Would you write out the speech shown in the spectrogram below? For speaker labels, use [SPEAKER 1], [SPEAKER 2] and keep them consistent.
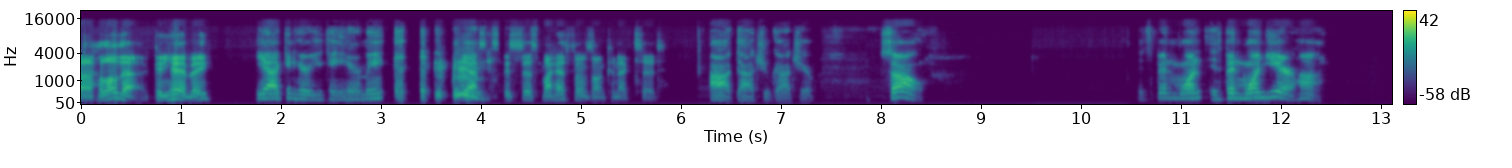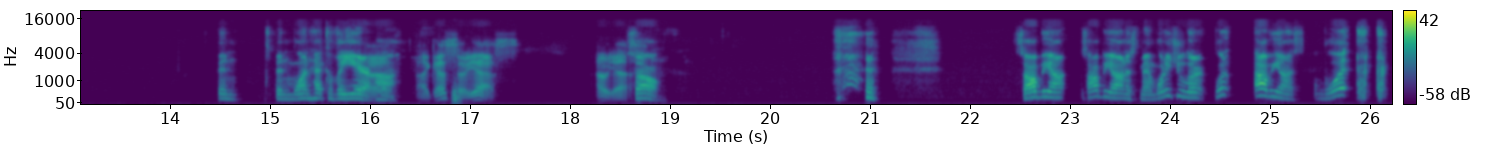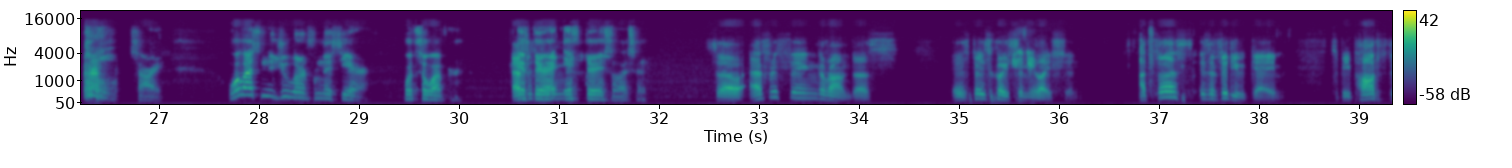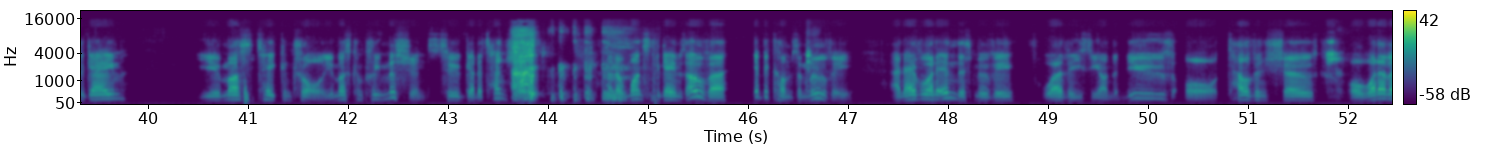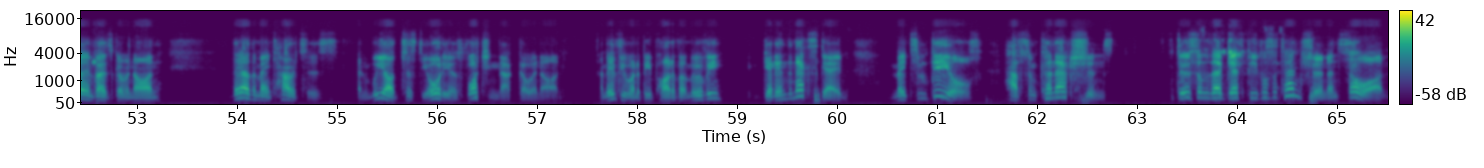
[SPEAKER 1] Uh, hello there. Can you hear me?
[SPEAKER 2] Yeah, I can hear you. Can you hear me?
[SPEAKER 1] yes. It's just my headphones aren't connected.
[SPEAKER 2] Ah, got you, got you. So it's been one. It's been one year, huh? It's been it's been one heck of a year,
[SPEAKER 3] Uh,
[SPEAKER 2] huh?
[SPEAKER 3] I guess so. Yes. Oh yes.
[SPEAKER 2] So, so I'll be on. So I'll be honest, man. What did you learn? What I'll be honest. What? sorry. What lesson did you learn from this year, whatsoever? If there if there is a lesson.
[SPEAKER 3] So everything around us is basically simulation. At first, is a video game. To be part of the game, you must take control. You must complete missions to get attention. and then once the game's over, it becomes a movie. And everyone in this movie, whether you see on the news or television shows or whatever event's going on, they are the main characters. And we are just the audience watching that going on. And if you want to be part of a movie, get in the next game. Make some deals. Have some connections. Do something that gets people's attention and so on.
